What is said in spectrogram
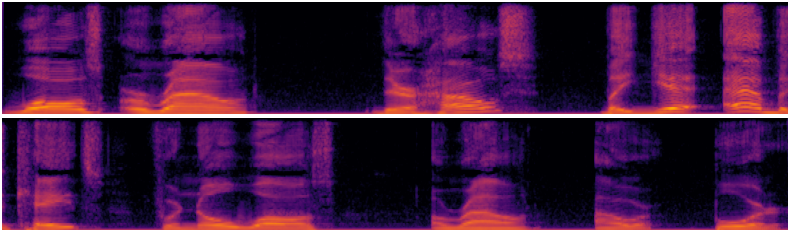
walls around their house, but yet advocates for no walls around our border.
